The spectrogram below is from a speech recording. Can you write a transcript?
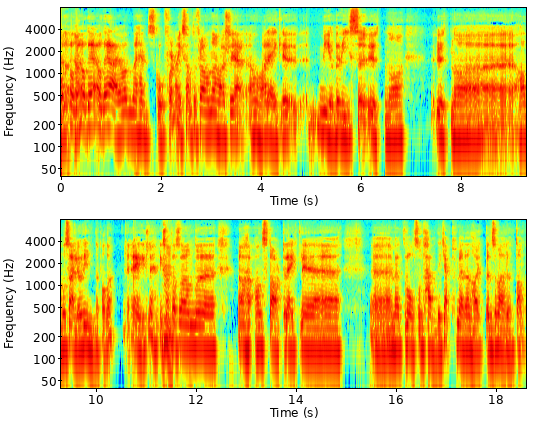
Og, det, og, det, og, det, og, det, er jo en hemsko for ham. For han har, så, han har, egentlig mye å bevise uten å uten å ha noe særlig å vinne på det, egentlig. Ikke sant? Altså, han, han starter egentlig med et voldsomt handikap med den hypen som er rundt han.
